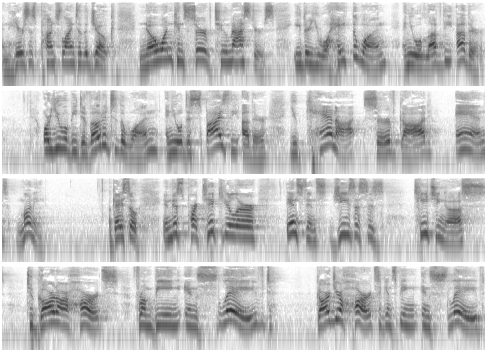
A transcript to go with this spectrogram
And here's his punchline to the joke No one can serve two masters. Either you will hate the one and you will love the other, or you will be devoted to the one and you will despise the other. You cannot serve God and money. Okay, so in this particular instance, Jesus is teaching us to guard our hearts from being enslaved Guard your hearts against being enslaved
